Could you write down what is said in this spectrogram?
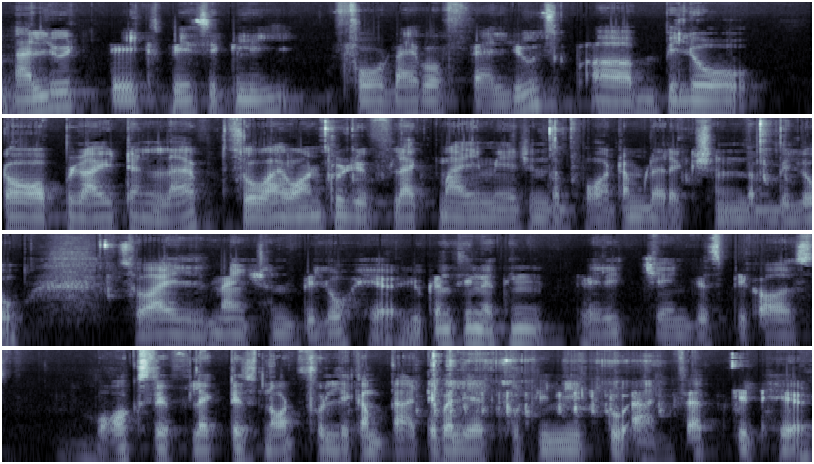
value it takes basically four type of values uh, below top right and left. So i want to reflect my image in the bottom direction the below. So i'll mention below here. You can see nothing really changes because box reflect is not fully compatible yet so we need to add webkit here.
